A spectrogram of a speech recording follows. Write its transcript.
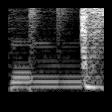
Música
